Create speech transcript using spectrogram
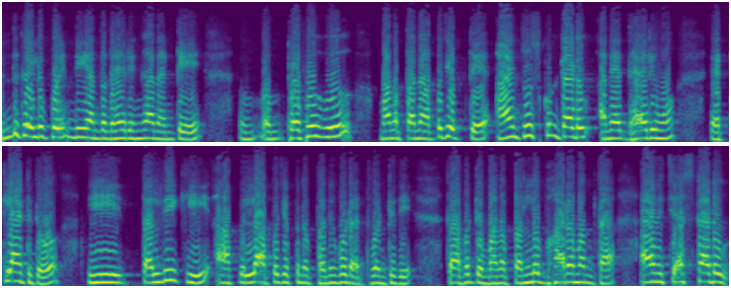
ఎందుకు వెళ్ళిపోయింది అంత ధైర్యంగా అంటే ప్రభువు మన పని అప్పచెప్తే ఆయన చూసుకుంటాడు అనే ధైర్యం ఎట్లాంటిదో ఈ తల్లికి ఆ పిల్ల అప్పచెప్పిన పని కూడా అటువంటిది. కాబట్టి మన పనుల భారం అంతా ఆయన చేస్తాడు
